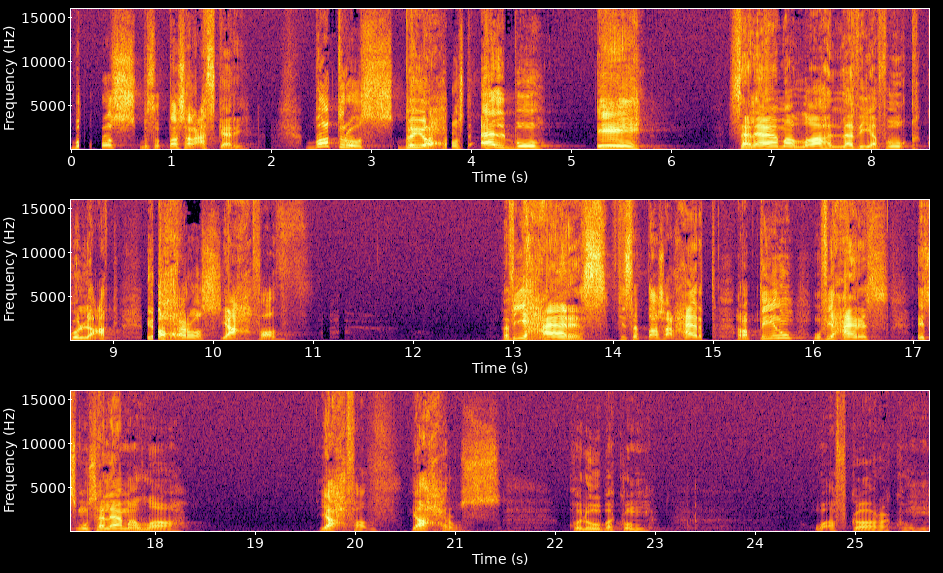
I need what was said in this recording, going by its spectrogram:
بطرس ب 16 عسكري. بطرس بيحرس قلبه إيه؟ سلام الله الذي يفوق كل عقل. يحرس يحفظ. ففي حارس في 16 حارس رابطينه وفي حارس اسمه سلام الله. يحفظ يحرس قلوبكم وأفكاركم.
